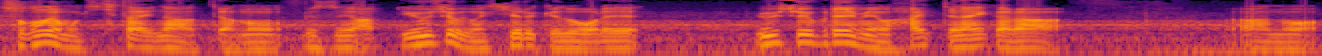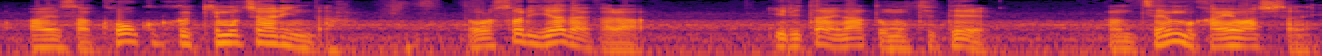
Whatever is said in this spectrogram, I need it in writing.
外でも聞きたいなって、あの、別にあ YouTube でも聞けるけど、俺、YouTube プレミアム入ってないから、あの、あれさ、広告が気持ち悪いんだ。俺それ嫌だから、入れたいなと思ってて、あの全部買いましたね。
